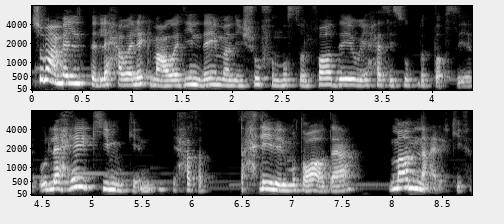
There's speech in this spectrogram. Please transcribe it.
شو ما عملت اللي حواليك معودين دايما يشوفوا النص الفاضي ويحسسوك بالتقصير. ولهيك يمكن بحسب تحليلي المتواضع ما بنعرف كيف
